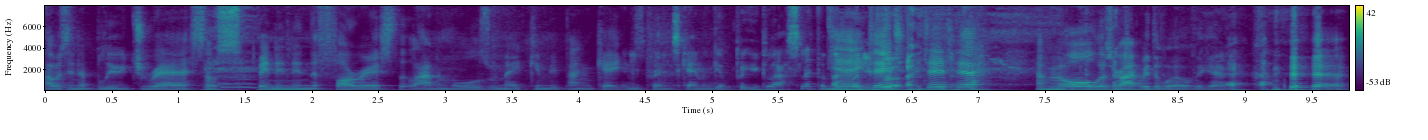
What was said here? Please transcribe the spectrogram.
I was in a blue dress. I was spinning in the forest. Little animals were making me pancakes. And your prince came and put your glass slipper back Yeah, on he did. foot. He did. Yeah, and all was right with the world again.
